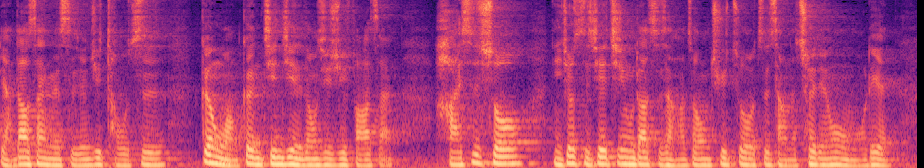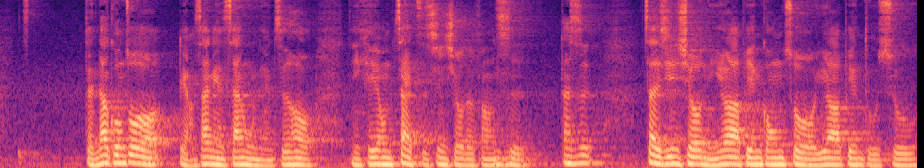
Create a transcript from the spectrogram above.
两到三年的时间去投资，更往更精进的东西去发展，还是说你就直接进入到职场当中去做职场的淬炼或磨练，等到工作两三年、三五年之后，你可以用在职进修的方式，嗯、但是在进修你又要边工作又要边读书，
